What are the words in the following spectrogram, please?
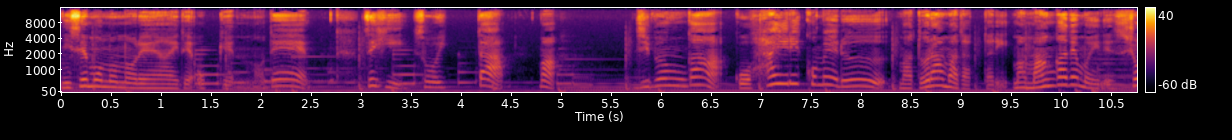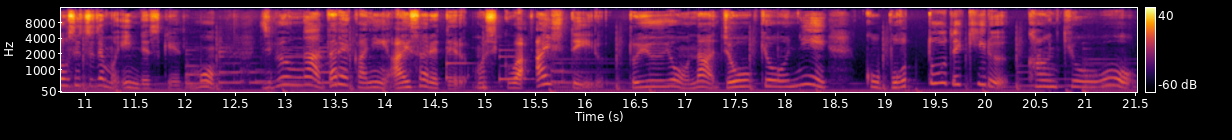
偽物の恋愛で OK なのでぜひそういった、まあ、自分がこう入り込める、まあ、ドラマだったり、まあ、漫画でもいいです小説でもいいんですけれども自分が誰かに愛されてるもしくは愛しているというような状況にこう没頭できる環境を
